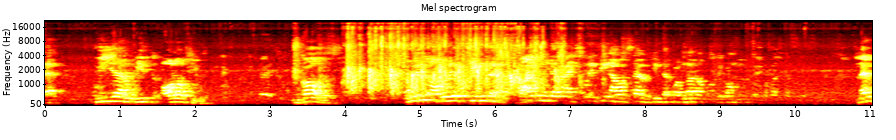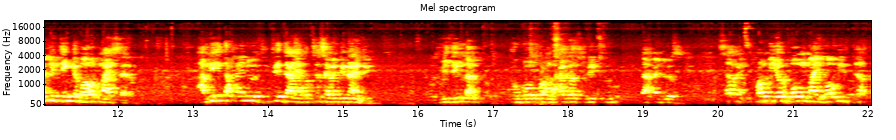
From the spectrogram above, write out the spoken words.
that we are with all of you because we will always think that why we are isolating ourselves in the corner of the Let me think about myself. আমি ঢাকা ইউনিভার্সিটিতে যাই হচ্ছে সেভেন্টি নাইনে উইদিন লাগতো টু গো ফ্রম খাগড়াছড়ি টু ঢাকা ইউনিভার্সিটি Sir, it's from your home. My home is just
